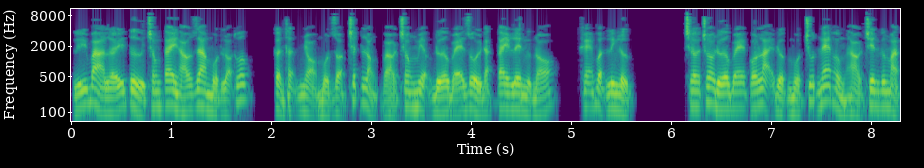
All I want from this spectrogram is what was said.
Lý bà lấy từ trong tay háo ra một lọ thuốc cẩn thận nhỏ một giọt chất lỏng vào trong miệng đứa bé rồi đặt tay lên ngực nó, khẽ vận linh lực. Chờ cho đứa bé có lại được một chút nét hồng hào trên gương mặt,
